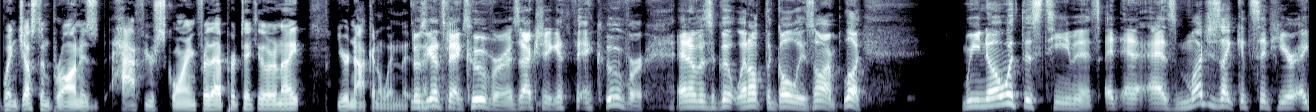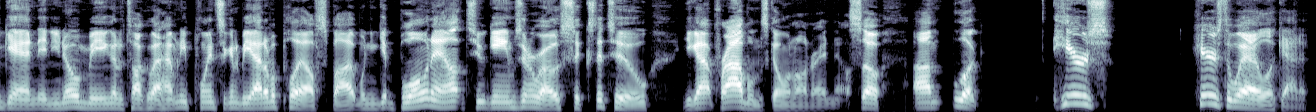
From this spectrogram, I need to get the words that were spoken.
when Justin Braun is half your scoring for that particular night, you're not going to win. It was against Vancouver. It was actually against Vancouver, and it was a good went off the goalie's arm. Look, we know what this team is, and, and as much as I could sit here again, and you know me, going to talk about how many points are going to be out of a playoff spot when you get blown out two games in a row, six to two. You got problems going on right now. So, um, look, here's here's the way I look at it.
